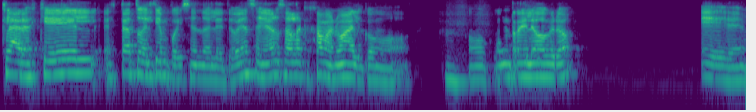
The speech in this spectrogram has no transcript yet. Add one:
claro, es que él está todo el tiempo diciéndole, te voy a enseñar a usar la caja manual como, como un relogro. Eh,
